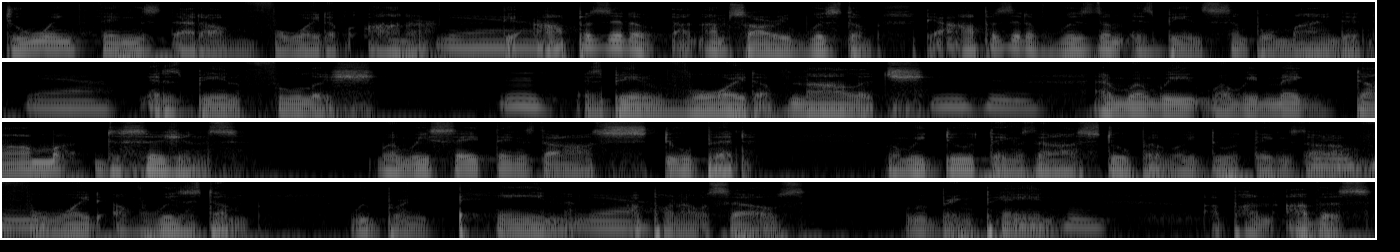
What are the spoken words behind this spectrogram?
doing things that are void of honor. The opposite of, uh, I'm sorry, wisdom. The opposite of wisdom is being simple minded, Yeah. it is being foolish. Mm. It's being void of knowledge. Mm-hmm. And when we when we make dumb decisions, when we say things that are stupid, when we do things that are stupid, when we do things that are void of wisdom, we bring pain Yeah. upon ourselves. We bring pain upon others.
